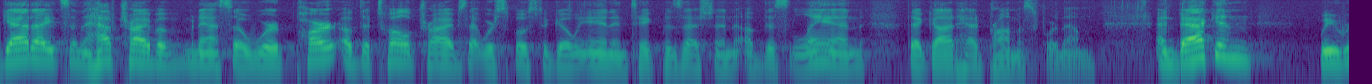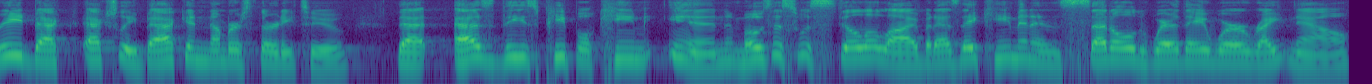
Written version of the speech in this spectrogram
Gadites, and the half tribe of Manasseh were part of the 12 tribes that were supposed to go in and take possession of this land that God had promised for them. And back in, we read back, actually back in Numbers 32, that as these people came in, Moses was still alive, but as they came in and settled where they were right now,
